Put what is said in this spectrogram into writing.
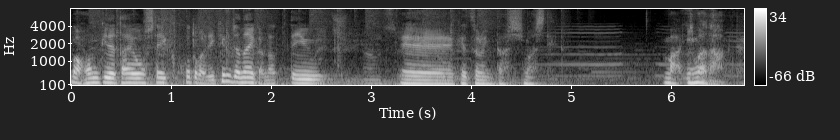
まあ、本気で対応していくことができるんじゃないかなっていう、えー結論に達しまして。まあ今だみたいな。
